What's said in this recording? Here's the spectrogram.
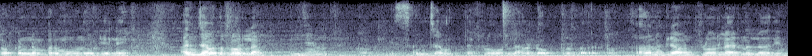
ടോക്കൺ നമ്പർ മൂന്ന് കിട്ടിയല്ലേ? അഞ്ചാമത്തെ ഫ്ലോറിലാണ് അഞ്ചാമത്തെ ഫ്ലോറിലാണ് ഡോക്ടർ ഉള്ളത് കേട്ടോ. സാധാരണ ഗ്രൗണ്ട് ഫ്ലോറിലായിരുന്നല്ലോ ആദ്യം.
